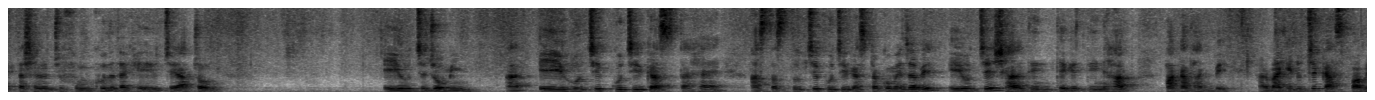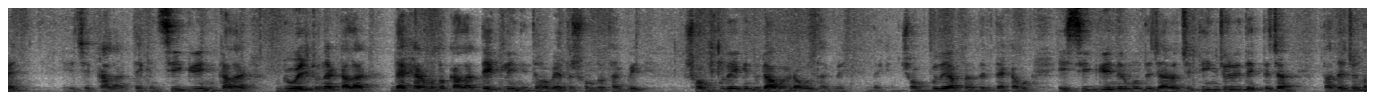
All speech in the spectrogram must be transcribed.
একটা শাড়ি হচ্ছে ফুল খুলে দেখে, এই হচ্ছে আঁচল। এই হচ্ছে জমি আর এই হচ্ছে কুচির কাজটা হ্যাঁ? আস্তে আস্তে হচ্ছে কুচির কাজটা কমে যাবে। এই হচ্ছে সাড়ে তিন থেকে তিন হাত ফাঁকা থাকবে। আর বাকিটা হচ্ছে কাজ পাবেন। এই যে কালার দেখেন সি গ্রিন কালার ডুয়েল টোনের কালার দেখার মতো কালার দেখলেই নিতে হবে, এত সুন্দর থাকবে। সবগুলোই কিন্তু ডাবল ডাবল থাকবে। দেখেন, সবগুলোই আপনাদের দেখাবো। এই সি গ্রিনের মধ্যে যারা হচ্ছে তিন জরি দেখতে চান, তাদের জন্য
